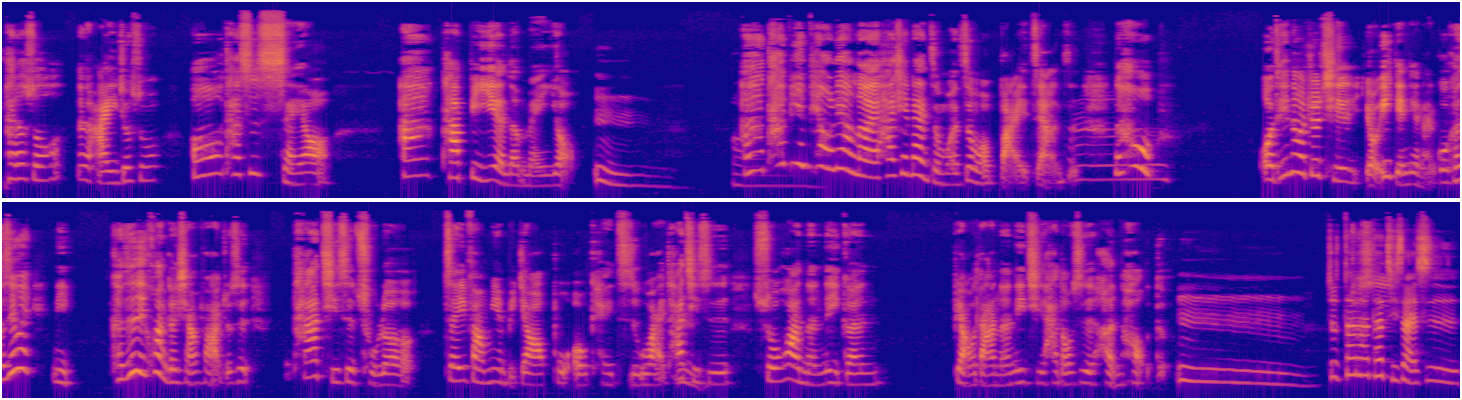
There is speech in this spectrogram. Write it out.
他就说那个阿姨就说哦，他是谁哦？啊，他毕业了没有？嗯，啊，她变漂亮了，他现在怎么这么白这样子？嗯、然后我听到就其实有一点点难过，可是因为你，可是换个想法，就是她其实除了这一方面比较不 OK 之外，她其实说话能力跟表达能力其实她都是很好的。嗯，就但他、就是、他其实还是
